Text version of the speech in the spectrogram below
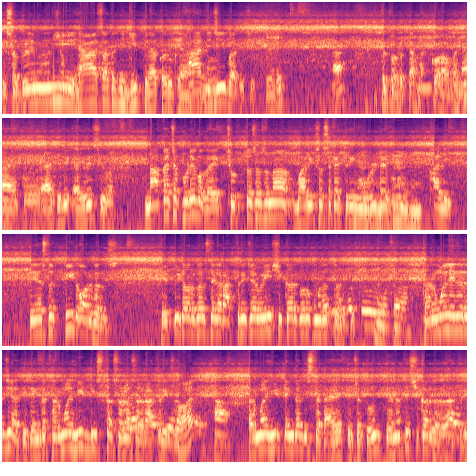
हे सगळे मिळून ती ह्या असा तर ती जीप ह्या करू घ्या हा ती जी बाजूची हा? नाही ॲग्रेसिव्ह आहे. नाकाच्या पुढे बघा एक छोटस असं ना बारीक असं काहीतरी होल टाईप हम्म, हम्म. खाली. ते असतं पीट ऑर्गन्स हे पीट ऑर्गन्स ते का रात्रीच्या वेळी शिकार करूक मदत करते. थर्मल एनर्जी आहे त्यांका थर्मल हीट दिसतं सरळ सरळ रात्रीचं. हा. थर्मल हीट त्यांका दिसतं डायरेक्ट त्याच्यातून. त्यानं ते शिकार करतात रात्री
